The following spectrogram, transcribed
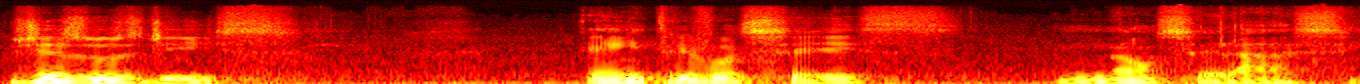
Jesus diz: Entre vocês não será assim.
